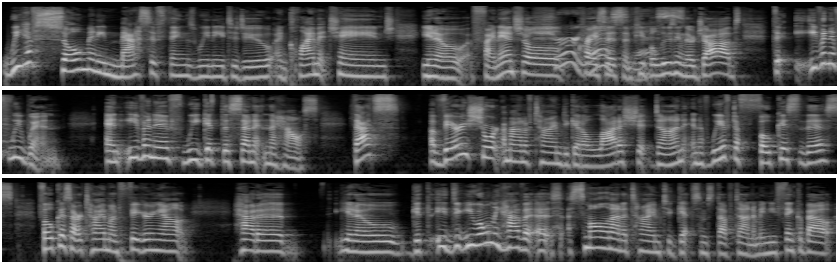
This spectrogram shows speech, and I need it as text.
we have so many massive things we need to do and climate change, you know, financial sure, crisis yes, and people yes. losing their jobs. That even if we win, and even if we get the Senate and the House, that's a very short amount of time to get a lot of shit done. And if we have to focus this, focus our time on figuring out how to you know get you only have a, a, small amount of time to get some stuff done i mean you think about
